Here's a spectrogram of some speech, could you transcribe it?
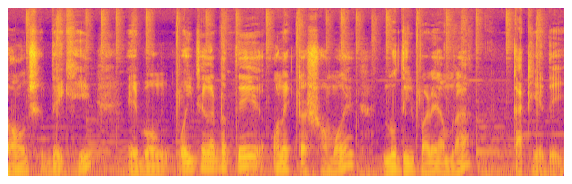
লঞ্চ দেখি এবং ওই জায়গাটাতে অনেকটা সময় নদীর পাড়ে আমরা কাটিয়ে দিই।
